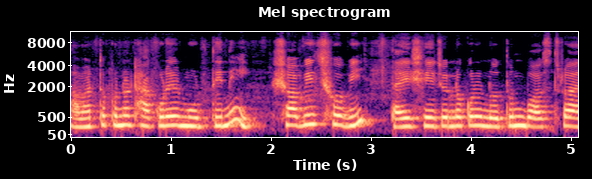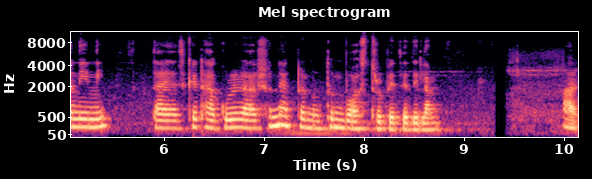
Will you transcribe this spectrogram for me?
আমার তো কোনো ঠাকুরের মূর্তি নেই, সবই ছবি, তাই সেই জন্য কোনো নতুন বস্ত্র আনিনি। তাই আজকে ঠাকুরের আসনে একটা নতুন বস্ত্র পেতে দিলাম। আর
